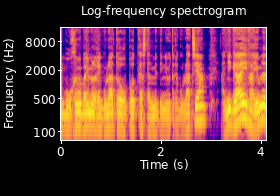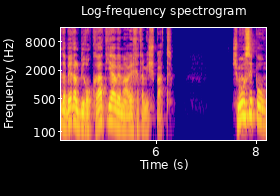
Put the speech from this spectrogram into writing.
hey, ברוכים הבאים על רגולטור, פודקאסט על מדיניות רגולציה. אני גיא, והיום נדבר על בירוקרטיה במערכת המשפט. שמעו סיפור.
